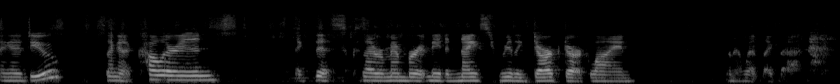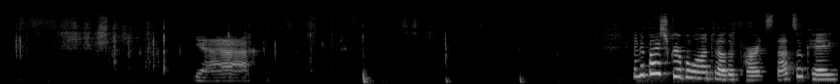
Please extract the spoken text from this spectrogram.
I'm going to do is I'm going to color in like this because I remember it made a nice, really dark, dark line when I went like that. Yeah, And if I scribble onto other parts, that's okay.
